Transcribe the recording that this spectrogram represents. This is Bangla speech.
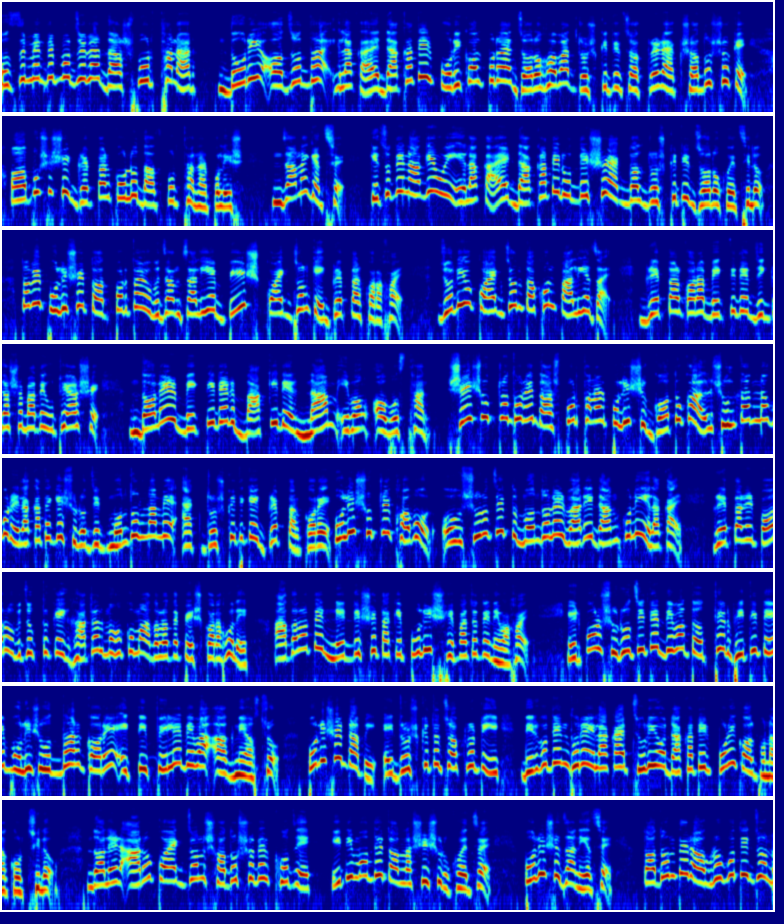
পশ্চিম মেদিনীপুর জেলার দাসপুর থানার দড়ি অযোধ্যা এলাকায় ডাকাতির পরিকল্পনায় জড়ো হওয়া দুষ্কৃতী চক্রের এক সদস্যকে অবশেষে গ্রেপ্তার করল দাসপুর থানার পুলিশ। জানা গেছে, কিছুদিন আগে ওই এলাকায় ডাকাতির উদ্দেশ্যে একদল দুষ্কৃতী জড়ো হয়েছিল। তবে পুলিশের তৎপরতায় অভিযান চালিয়ে বেশ কয়েকজনকে গ্রেপ্তার করা হয়। যদিও কয়েকজন তখন পালিয়ে যায়। গ্রেপ্তার করা ব্যক্তিদের জিজ্ঞাসাবাদে উঠে আসে, দলের ব্যক্তিদের বাকিদের নাম এবং অবস্থান। সেই সূত্র ধরে দাসপুর থানার পুলিশ গতকাল সুলতাননগর এলাকা থেকে সুরজিৎ মণ্ডল নামে এক দুষ্কৃতীকে গ্রেপ্তার করে। পুলিশ সূত্রে খবর, ও সুরজিৎ মণ্ডলের বাড়ি ডানকুনি এলাকায়। গ্রেপ্তারের পর অভিযুক্তকে ঘাটাল মহকুমা আদালতে পেশ করা হলে আদালতের নির্দেশে তাকে পুলিশ হেফাজতে নেওয়া হয়। এরপর সুরজিতের দেওয়া তথ্যের ভিত্তিতে পুলিশ উদ্ধার করে একটি ফেলে দেওয়া আগ্নেয়াস্ত্র। পুলিশের দাবি, এই দুষ্কৃত চক্রটি দীর্ঘদিন ধরে এলাকায় চুরি ও ডাকাতির পরিকল্পনা করছিল। দলের আরও কয়েকজন সদস্যদের খোঁজে ইতিমধ্যে তল্লাশি শুরু হয়েছে। পুলিশ জানিয়েছে, তদন্তের অগ্রগতির জন্য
